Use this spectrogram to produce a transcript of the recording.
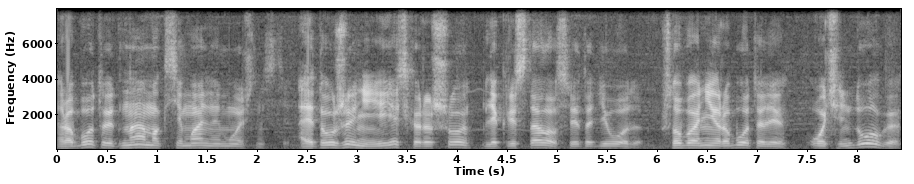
работают на максимальной мощности. А это уже не есть хорошо для кристаллов светодиода. Чтобы они работали очень долго,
